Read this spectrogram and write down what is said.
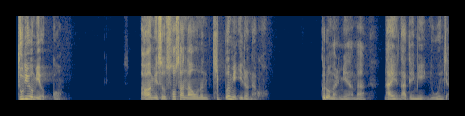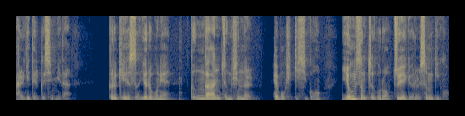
두려움이 없고 마음에서 솟아나오는 기쁨이 일어나고 그로 말미암아 나의 나됨이 누군지 알게 될 것입니다. 그렇게 해서 여러분의 건강한 정신을 회복시키시고 영성적으로 주의 교를 섬기고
